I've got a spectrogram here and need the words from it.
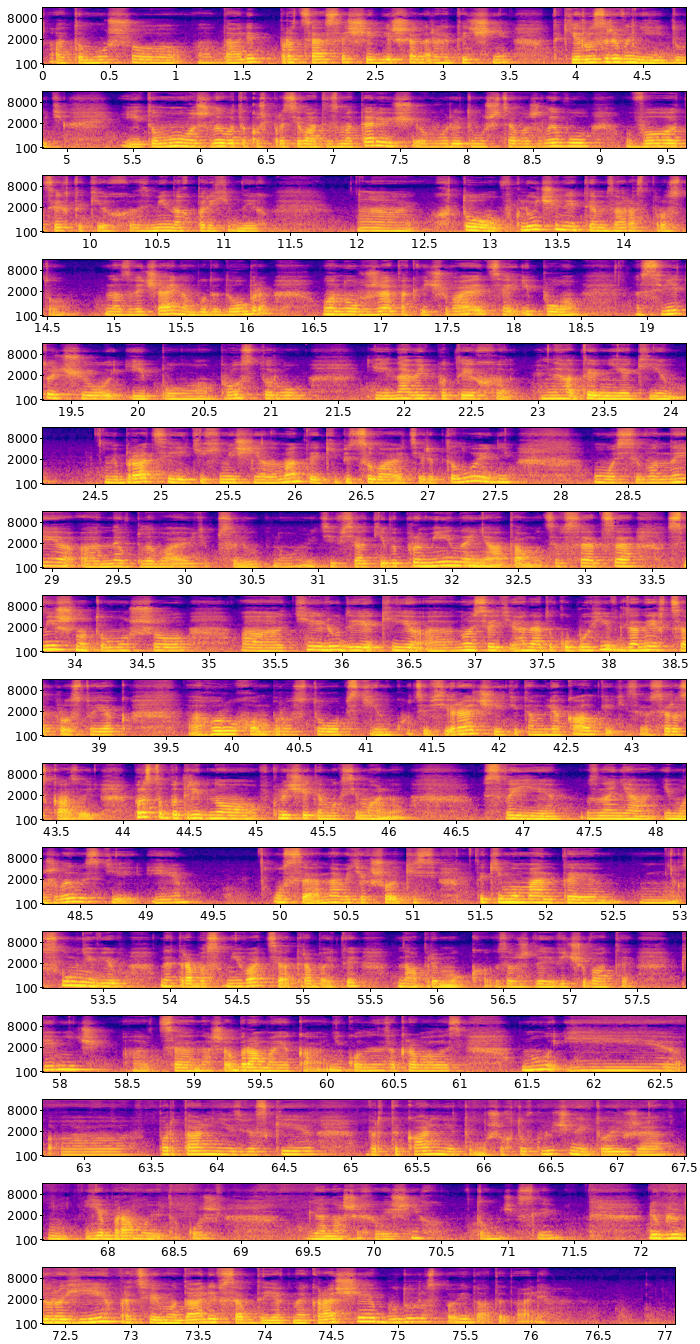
е, тому що е, далі процеси ще більш енергетичні, такі розривні йдуть. І тому важливо також працювати з матерією, що я говорю, тому що це важливо в цих таких змінах перехідних. Е, Хто включений, тим зараз просто надзвичайно буде добре. Воно вже так відчувається і по світочу, і по простору, і навіть по тих негативні які вібрації, які хімічні елементи, які підсувають ці рептилоїдні. Ось вони е, не впливають абсолютно. І ці всякі випромінення, там це все це смішно, тому що е, ті люди, які е, носять генетику богів, для них це просто як горохом просто об стінку. Це всі речі, які там лякалки, які це все розказують. Просто потрібно включити максимально свої знання і можливості, і усе. Навіть якщо якісь такі моменти сумнівів, не треба сумніватися, а треба йти напрямок, завжди відчувати північ. Е, Це наша брама, яка ніколи не закривалась. Ну і е, портальні зв'язки вертикальні, тому що хто включений, той вже м, є брамою також для наших вишніх, в тому числі. Люблю дорогі, працюємо далі, все буде як найкраще. Буду розповідати далі.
